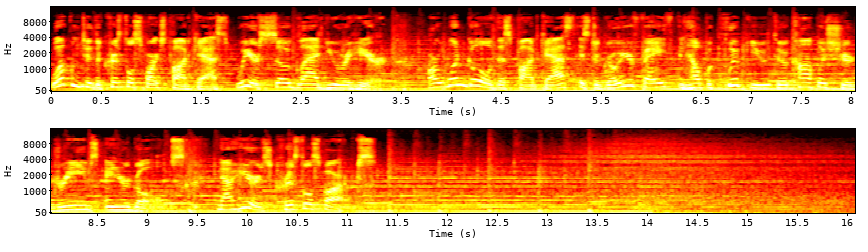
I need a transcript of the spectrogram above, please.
Welcome to the Crystal Sparks Podcast. We are so glad you are here. Our one goal of this podcast is to grow your faith and help equip you to accomplish your dreams and your goals. Now, here's Crystal Sparks.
